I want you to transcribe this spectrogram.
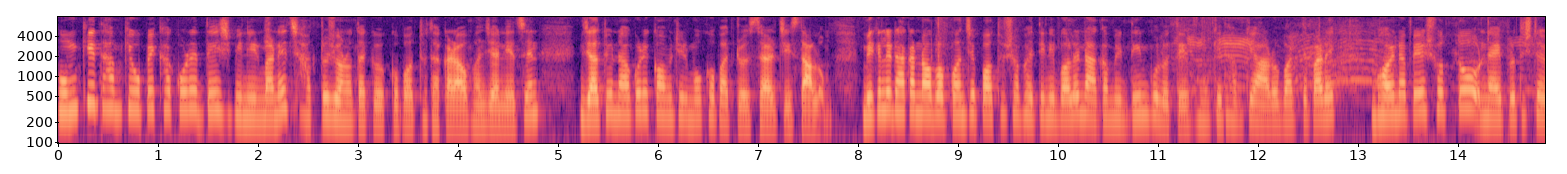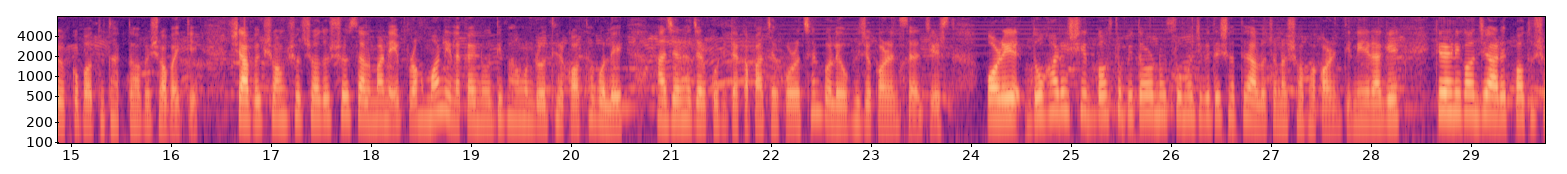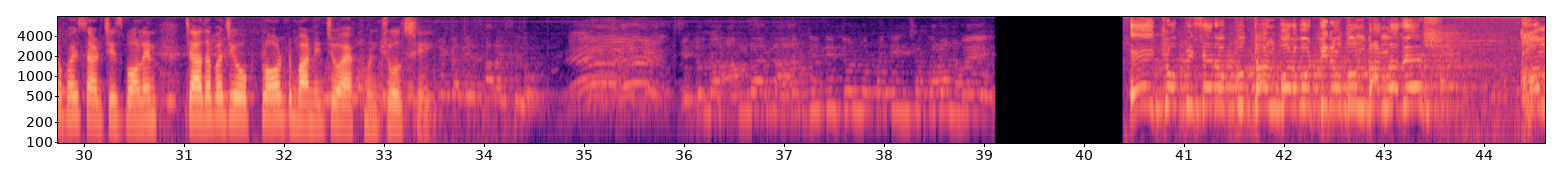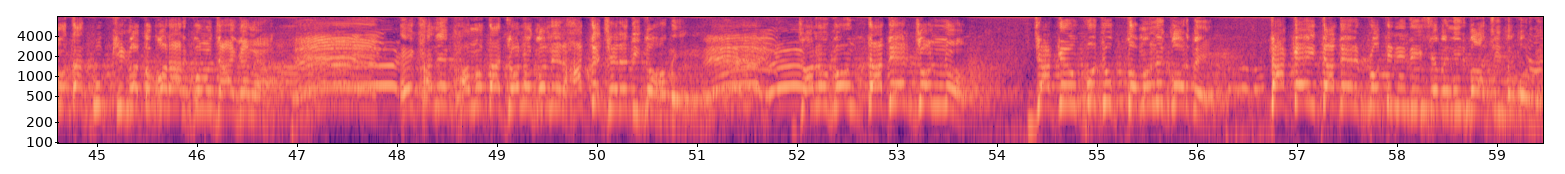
হুমকি ধামকি উপেক্ষা করে দেশ বিনির্মাণে ছাত্র জনতাকে ঐক্যবদ্ধ থাকার আহ্বান জানিয়েছেন জাতীয় নাগরিক কমিটির মুখপাত্র সার্জিস আলম। বিকেলে ঢাকার নবাবগঞ্জে পথসভায় তিনি বলেন আগামীর দিনগুলোতে হুমকি ধামকি আরও বাড়তে পারে। ভয় না পেয়ে সত্য ন্যায় প্রতিষ্ঠায় ঐক্যবদ্ধ থাকতে হবে সবাইকে। সাবেক সংসদ সদস্য সালমান এফ রহমান এলাকায় নদী ভাঙন রোধের কথা বলে হাজার হাজার কোটি টাকা পাচার করেছেন বলে অভিযোগ করেন সার্জিস। পরে দোহারে শীতবস্ত্র বিতরণ ও শ্রমজীবীদের সাথে আলোচনা সভা করেন তিনি। এর আগে কেরানীগঞ্জে আরেক পথসভায় সার্জিস বলেন, চাঁদাবাজি ও প্লট বাণিজ্য এখন চলছেই। এই চব্বিশের অভ্যুত্থান পরবর্তী নতুন বাংলাদেশ ক্ষমতা কুক্ষিগত করার জায়গা না। এখানে ক্ষমতা জনগণের হাতে ছেড়ে দিতে হবে। জনগণ তাদের জন্য যাকে উপযুক্ত মনে করবে, তাকেই তাদের প্রতিনিধি হিসেবে নির্বাচিত করবে।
